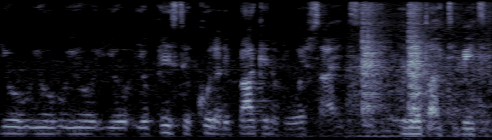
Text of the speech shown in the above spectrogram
You you you you you paste the code at the back end of the website order to activate it.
